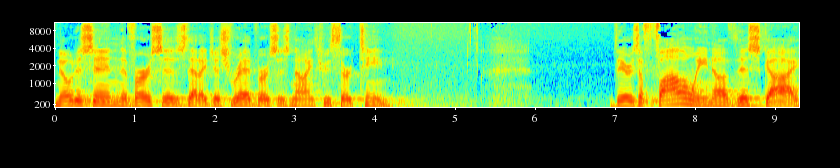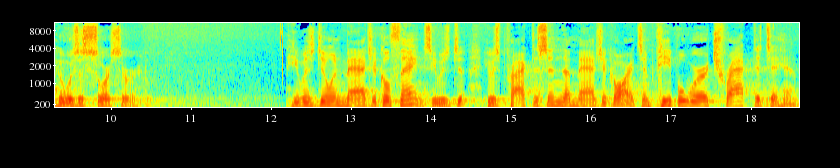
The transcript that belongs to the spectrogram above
Notice in the verses that I just read, verses 9 through 13, there's a following of this guy who was a sorcerer. He was doing magical things. He was, he was practicing the magic arts, and people were attracted to him.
